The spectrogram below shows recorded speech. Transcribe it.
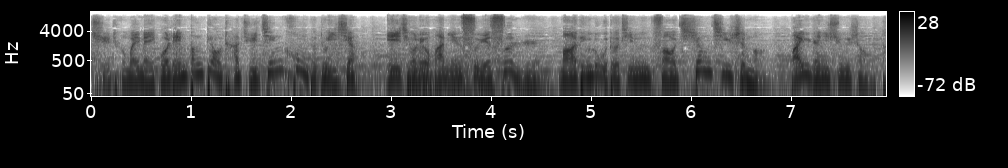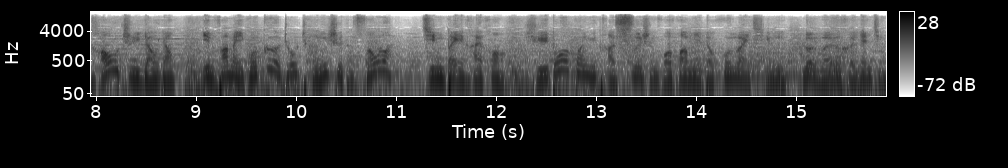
却成为美国联邦调查局监控的对象。一九六八年四月四日，马丁·路德·金遭枪击身亡，白人凶手逃之夭夭，引发美国各州城市的骚乱。金被害后，许多关于他私生活方面的婚外情、论文和演讲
